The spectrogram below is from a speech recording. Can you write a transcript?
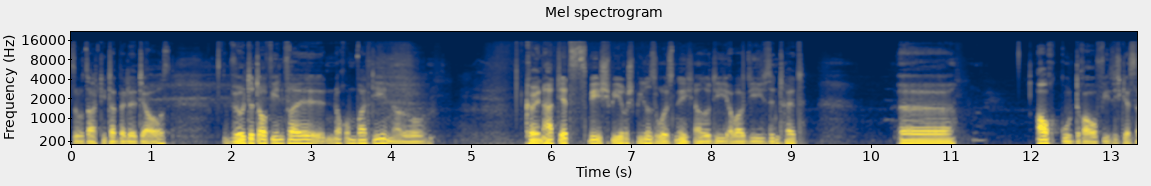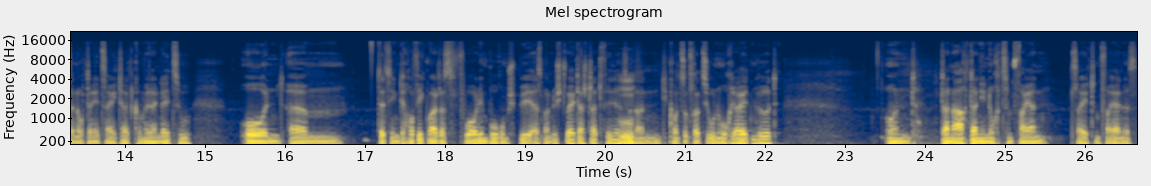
so sagt die Tabelle ja aus, wird es auf jeden Fall noch um was gehen. Also Köln hat jetzt zwei schwere Spiele, so ist nicht. Also die, aber die sind halt äh, auch gut drauf, wie sich gestern auch dann gezeigt hat, kommen wir dann gleich zu. Und ähm, deswegen hoffe ich mal, dass vor dem Bochum-Spiel erstmal nicht weiter stattfindet, Mhm. sondern die Konzentration hochgehalten wird. Und danach dann die noch zum Feiern, Zeit zum Feiern ist.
